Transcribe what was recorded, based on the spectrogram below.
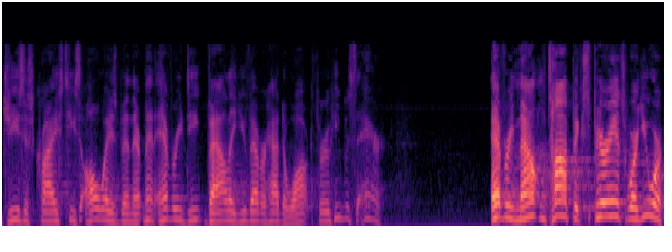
Jesus Christ, He's always been there. Man, every deep valley you've ever had to walk through, He was there. Every mountaintop experience where you were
